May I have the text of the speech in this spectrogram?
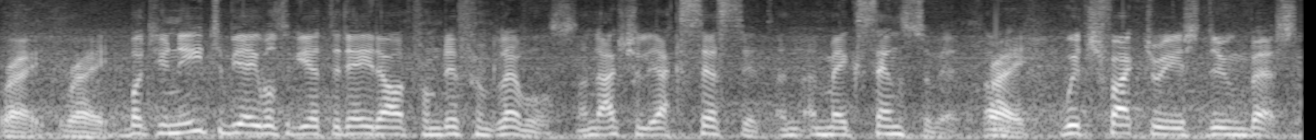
Right, right. But you need to be able to get the data out from different levels and actually access it and, and make sense of it. Right. Which factory is doing best?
